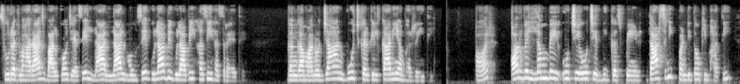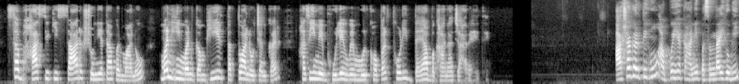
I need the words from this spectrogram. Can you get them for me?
सूरज महाराज बालकों जैसे लाल लाल मुँह से गुलाबी गुलाबी हँसी हंस रहे थे। गंगा मानो जान बूझ कर किलकारियाँ भर रही थी। और और वे लंबे, ऊँचे ऊँचे दिग्गज पेड़, दार्शनिक पंडितों की भांति सब हास्य की सार शून्यता पर मानो मन ही मन गंभीर तत्वालोचन कर हँसी में भूले हुए मूर्खों पर थोड़ी दया बखाना चाह रहे थे। आशा करती हूँ आपको यह कहानी पसंद आई होगी।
